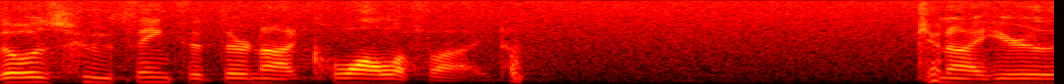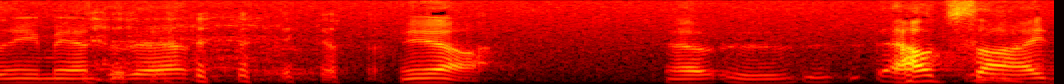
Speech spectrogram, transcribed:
Those who think that they're not qualified. Can I hear an amen to that? yeah. Uh, outside,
